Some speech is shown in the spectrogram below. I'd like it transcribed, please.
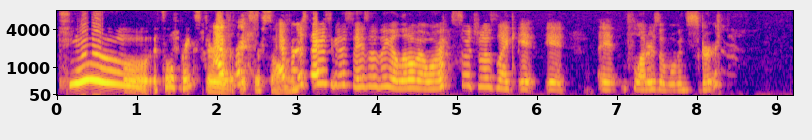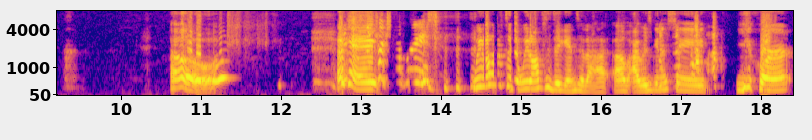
Cute. It's a little prankster, At prankster first, song. at first, I was gonna say something a little bit worse, which was like it it it flutters a woman's skirt. Oh. Okay, we don't have to. We don't have to dig into that. Um, I was gonna say your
